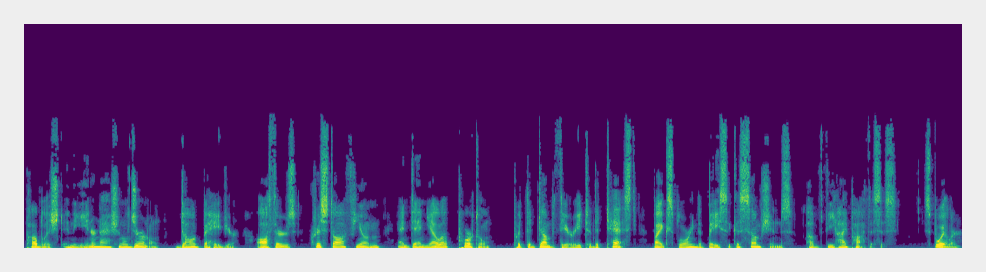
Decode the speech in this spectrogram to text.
published in the international journal Dog Behavior, authors Christoph Jung and Daniela Pörtl put the dump theory to the test by exploring the basic assumptions of the hypothesis. Spoiler,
